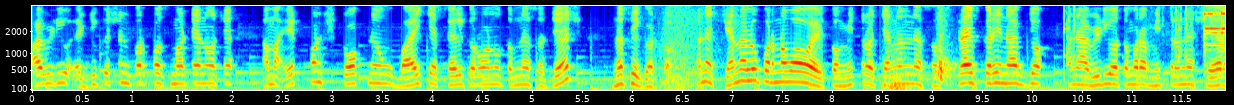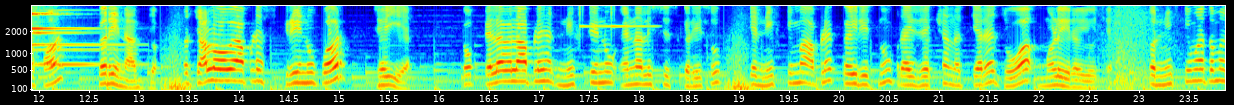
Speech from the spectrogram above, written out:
આ વીડિયો એજ્યુકેશન પર્પઝ માટેનો છે. આમાં એક પણ સ્ટોકને હું બાય કે સેલ કરવાનું તમને સજેસ્ટ નથી કરતો. અને ચેનલ ઉપર નવા હોય તો મિત્રો ચેનલને સબસ્ક્રાઇબ કરી નાખજો અને આ વીડિયો તમારા મિત્રને શેર પણ કરી નાખજો. તો ચાલો હવે આપણે સ્ક્રીન ઉપર જઈએ. તો પહેલાં પહેલાં આપણે નિફ્ટીનું એનાલિસિસ કરીશું કે નિફ્ટીમાં આપણે કઈ રીતનું પ્રાઇઝ એક્શન અત્યારે જોવા મળી રહ્યું છે. તો નિફ્ટીમાં તમે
